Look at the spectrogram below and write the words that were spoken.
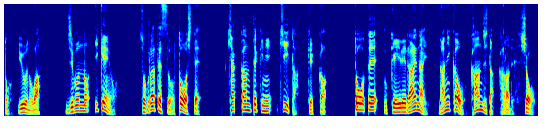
というのは、自分の意見をソクラテスを通して客観的に聞いた結果、到底受け入れられない何かを感じたからでしょう。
